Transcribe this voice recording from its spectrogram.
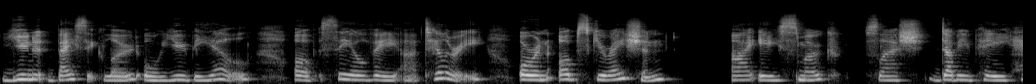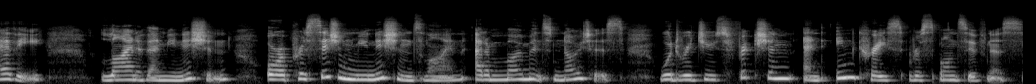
unit basic load or UBL of CLV artillery or an obscuration, i.e., smoke slash WP heavy line of ammunition or a precision munitions line at a moment's notice would reduce friction and increase responsiveness.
